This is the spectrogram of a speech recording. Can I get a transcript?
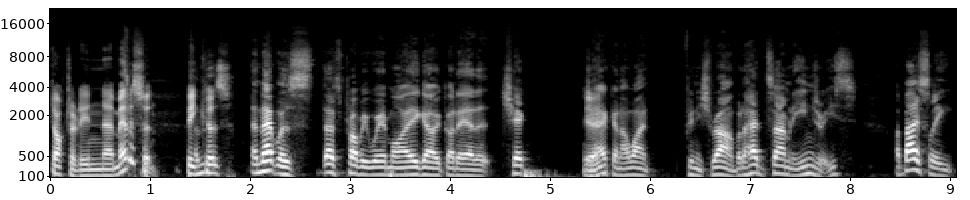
doctorate in uh, medicine because. And that was that's probably where my ego got out of check, Yeah. Jack. And I won't finish Rohan, but I had so many injuries. I basically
